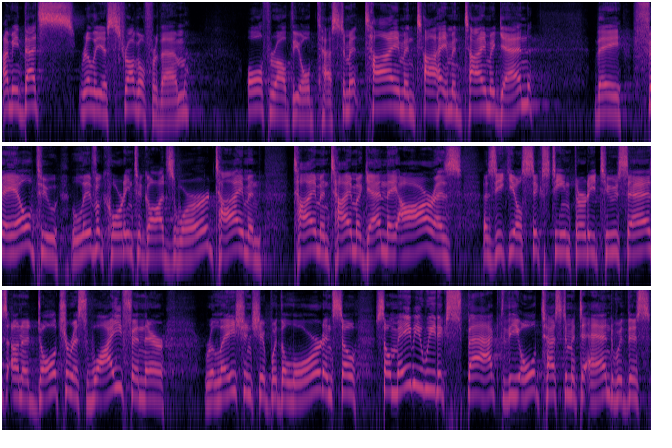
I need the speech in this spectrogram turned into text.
I mean, that's really a struggle for them all throughout the Old Testament, time and time and time again. They fail to live according to God's word time and time and time again. They are, as Ezekiel 16:32 says, an adulterous wife in their relationship with the Lord. And so, so maybe we'd expect the Old Testament to end with this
